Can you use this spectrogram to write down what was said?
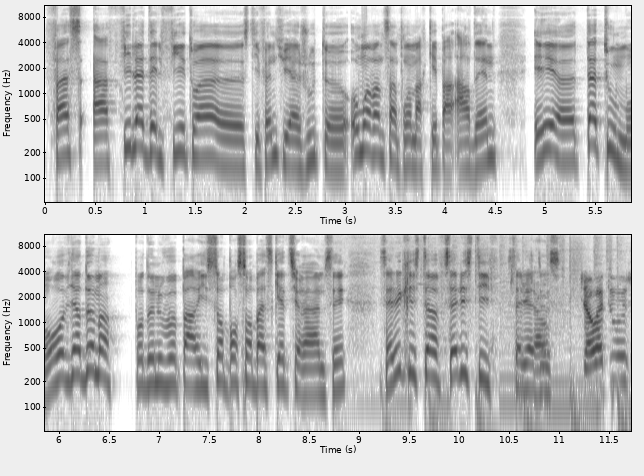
face à Philadelphie. Et toi, euh, Stephen, tu y ajoutes euh, au moins 25 points marqués par Harden et euh, Tatum. On revient demain pour de nouveaux paris 100% basket sur RMC. Salut Christophe, salut Steve, salut à tous. Ciao à tous.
